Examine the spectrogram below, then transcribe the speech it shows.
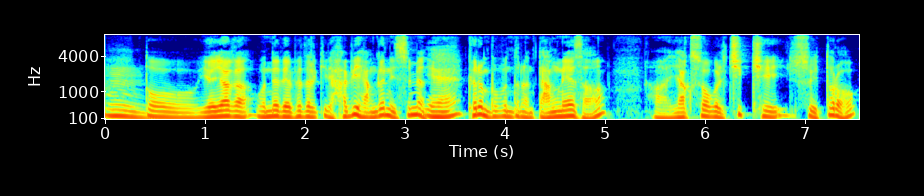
음. 또 여야가 원내 대표들끼리 합의한 건 있으면 예. 그런 부분들은 당내에서 아, 약속을 지킬 수 있도록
